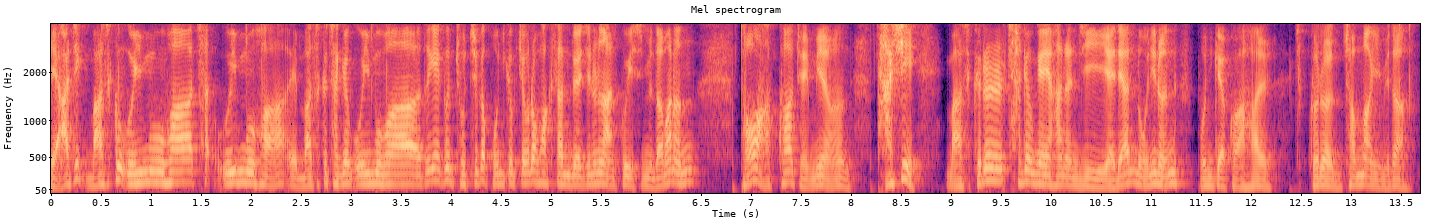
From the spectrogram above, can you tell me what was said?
예, 아직 마스크 의무화, 차, 의무화, 예, 마스크 착용 의무화 등의 그 조치가 본격적으로 확산되지는 않고 있습니다만은 더 악화되면 다시 마스크를 착용해야 하는지에 대한 논의는 본격화할 그런 전망입니다.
